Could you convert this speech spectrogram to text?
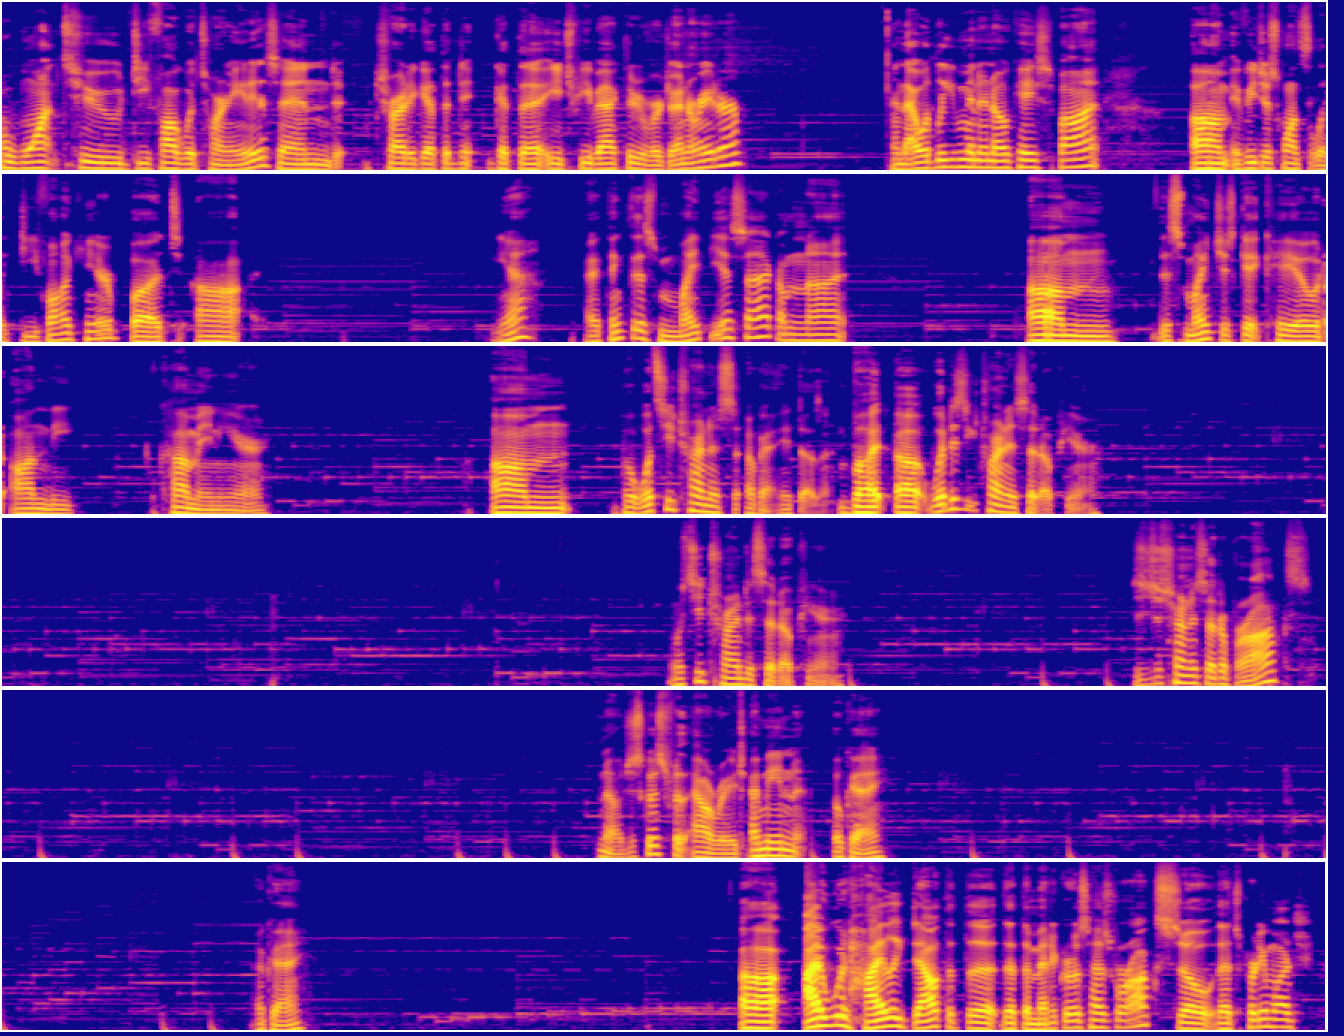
want to defog with Tornadus and try to get the get the HP back through Regenerator. And that would leave him in an okay spot. Um, if he just wants to like defog here, but uh, yeah, I think this might be a sack. I'm not. Um, this might just get KO'd on the come in here. Um, but what's he trying to? Okay, it doesn't. But uh, what is he trying to set up here? What's he trying to set up here? Is he just trying to set up rocks? No, just goes for the outrage. I mean, okay. Okay. Uh, I would highly doubt that the that the Metagross has rocks, so that's pretty much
